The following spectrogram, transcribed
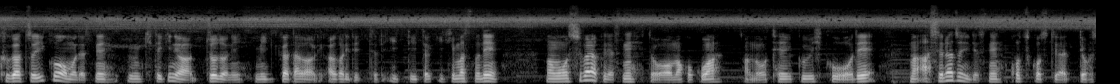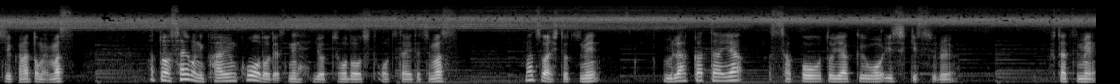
9月以降もですね運気的には徐々に右肩上がりでいっていきますので、まあ、もうしばらくですね、えっとまあ、ここはあの低空飛行で、まあ、焦らずにですねコツコツとやってほしいかなと思います。あとは最後に開運行動ですね、4つほどお伝えいたします。まずは1つ目、裏方やサポート役を意識する。2つ目、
